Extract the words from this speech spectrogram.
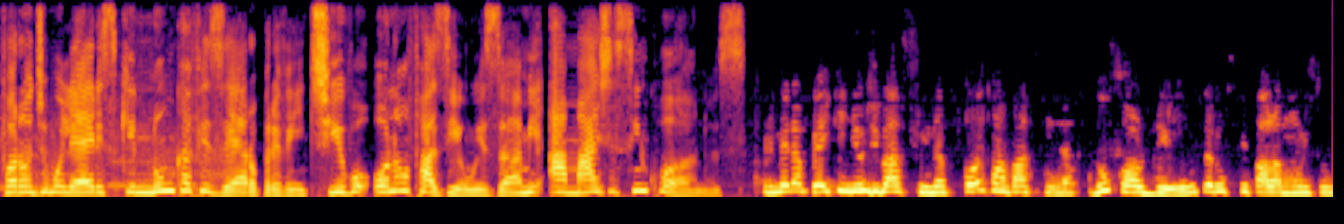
foram de mulheres que nunca fizeram preventivo ou não faziam o exame há mais de cinco anos. A primeira fake news de vacina foi uma vacina do colo de útero. Se fala muito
